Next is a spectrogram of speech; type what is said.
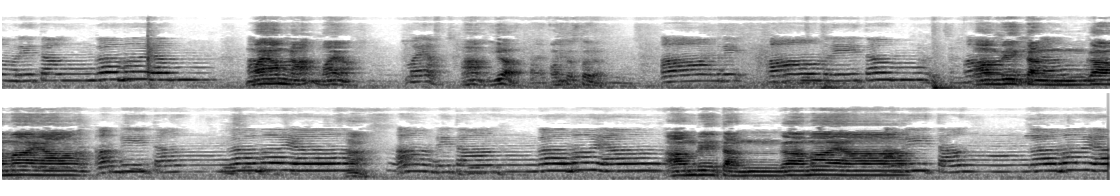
অমৃতঙ্গময়ম মায়াম না মায়া ময়া হ্যাঁ আমৃ আমৃতম অমৃতঙ্গময়া অমৃতঙ্গময়া হ্যাঁ। অমৃতঙ্গময়া অমৃতঙ্গময়া অমৃতঙ্গময়া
